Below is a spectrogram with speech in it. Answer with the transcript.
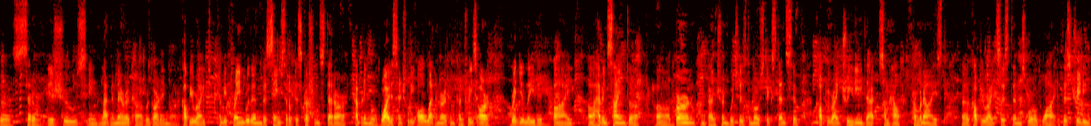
The set of issues in Latin America regarding uh, copyright can be framed within the same set of discussions that are happening worldwide. Essentially, all Latin American countries are regulated by uh, having signed the uh, Berne Convention, which is the most extensive copyright treaty that somehow harmonized uh, copyright systems worldwide. This treaty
